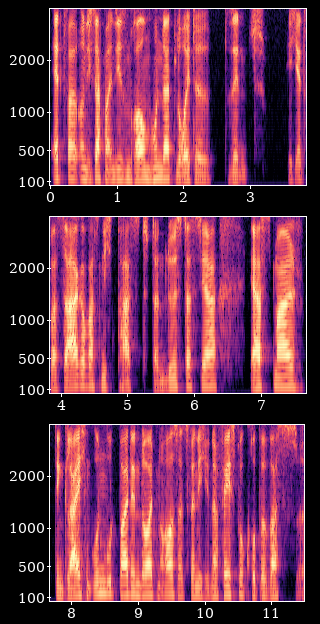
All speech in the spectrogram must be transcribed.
etwa, und ich sag mal, in diesem Raum 100 Leute sind, ich etwas sage, was nicht passt, dann löst das ja erstmal den gleichen Unmut bei den Leuten aus, als wenn ich in einer Facebook-Gruppe was äh,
